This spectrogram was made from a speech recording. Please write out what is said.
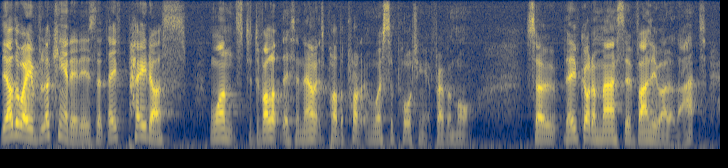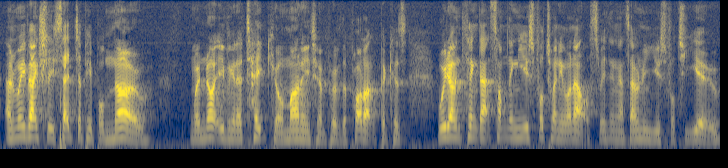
The other way of looking at it is that they've paid us once to develop this, and now it's part of the product, and we're supporting it forevermore. So they've got a massive value out of that. And we've actually said to people, no, we're not even going to take your money to improve the product because we don't think that's something useful to anyone else. We think that's only useful to you.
